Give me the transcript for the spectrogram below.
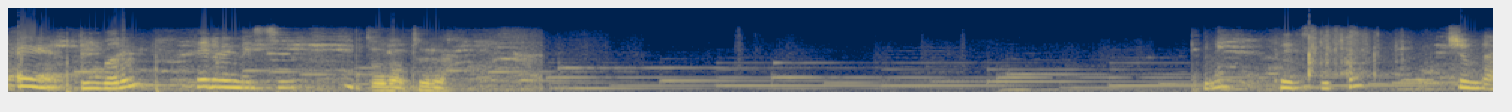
आणि वरून हिरवी मिरची चला चला फिक्स शिवडा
